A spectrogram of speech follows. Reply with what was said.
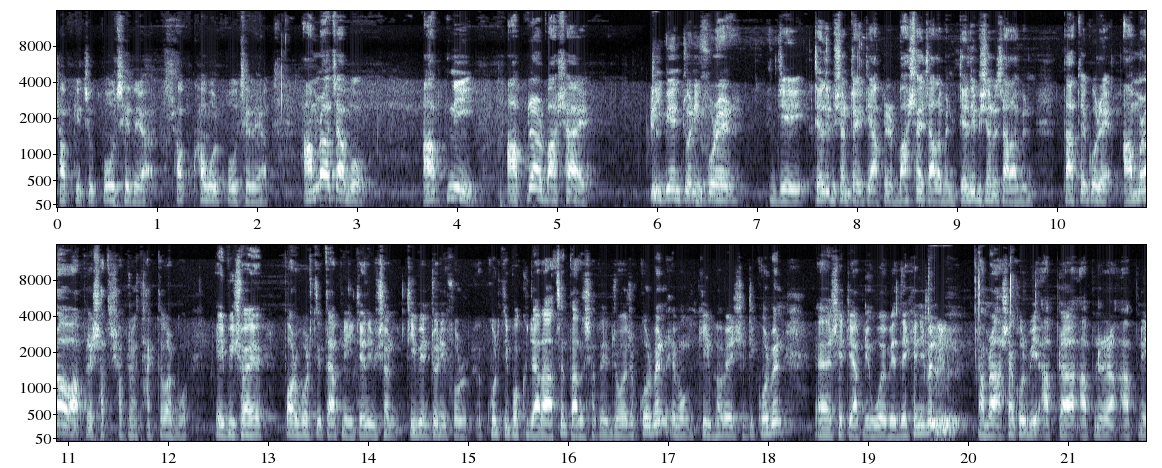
সব কিছু পৌঁছে দেওয়া সব খবর পৌঁছে দেওয়া আমরা চাবো, আপনি আপনার বাসায় টিভিএন টোয়েন্টি ফোরের যে টেলিভিশনটা এটি আপনার বাসায় চালাবেন টেলিভিশনে চালাবেন তাতে করে আমরাও আপনার সাথে সবসময় থাকতে পারব। এই বিষয়ে পরবর্তীতে আপনি টেলিভিশন টিভিএন টোয়েন্টি ফোর কর্তৃপক্ষ যারা আছেন তাদের সাথে যোগাযোগ করবেন এবং কীভাবে সেটি করবেন সেটি আপনি ওয়েবে দেখে নেবেন। আমরা আশা করবি আপনার আপনারা আপনি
